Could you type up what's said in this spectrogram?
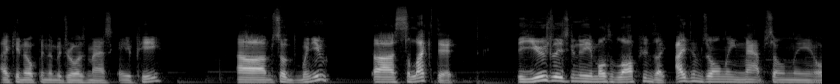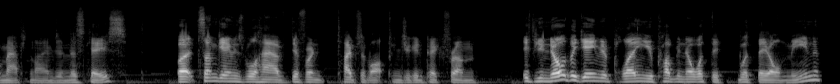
I can open the Majora's Mask AP. Um, so when you uh, select it, there usually is going to be multiple options like items only, maps only, or maps and items in this case. But some games will have different types of options you can pick from. If you know the game you're playing, you probably know what they what they all mean.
